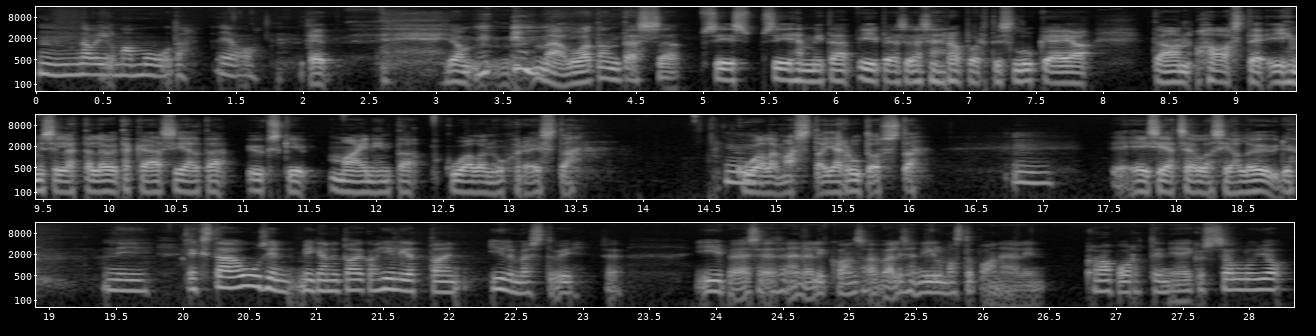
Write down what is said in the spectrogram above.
Mm, no ilman muuta, joo. Et, ja mä luotan tässä siis siihen, mitä IPCC-raportissa lukee, ja tämä on haaste ihmisille, että löytäkää sieltä yksikin maininta kuolonuhreista, mm. kuolemasta ja rutosta – Mm. Ei sieltä sellaisia löydy. Niin. Eikö tämä uusin, mikä nyt aika hiljattain ilmestyi, se IPCC, eli kansainvälisen ilmastopaneelin raportti, niin eikö se ollut jo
